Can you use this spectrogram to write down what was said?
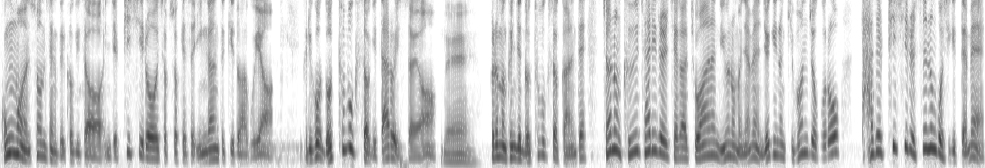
공무원 수험생들 거기서 이제 PC로 접속해서 인강 듣기도 하고요. 그리고 노트북석이 따로 있어요. 네. 그러면 그 이제 노트북석 가는데 저는 그 자리를 제가 좋아하는 이유는 뭐냐면 여기는 기본적으로 다들 PC를 쓰는 곳이기 때문에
